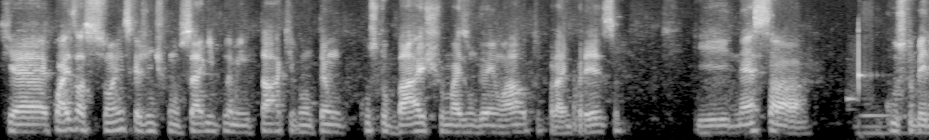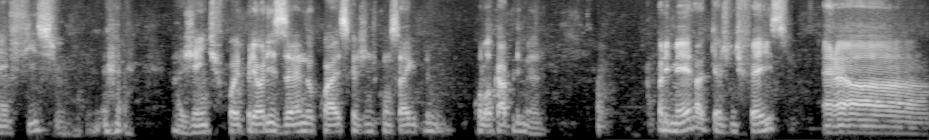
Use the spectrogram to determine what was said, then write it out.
Que é quais ações que a gente consegue implementar que vão ter um custo baixo, mas um ganho alto para a empresa. E nessa custo-benefício, a gente foi priorizando quais que a gente consegue colocar primeiro. A primeira que a gente fez é, a...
